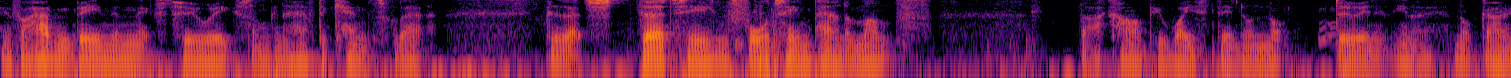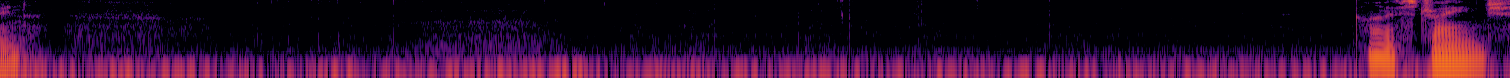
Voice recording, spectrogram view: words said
If I haven't been in the next two weeks, I'm going to have to cancel that because that's 13, 14 pound a month that I can't be wasting on not doing it, you know, not going. Kind of strange.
